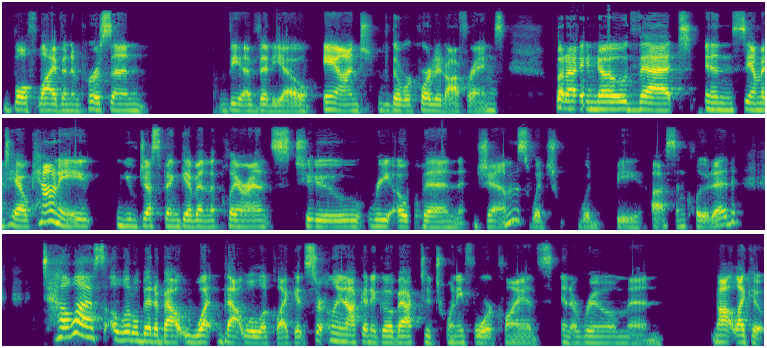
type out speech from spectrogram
both live and in person via video and the recorded offerings. But I know that in San Mateo County, you've just been given the clearance to reopen gyms, which would be us included. Tell us a little bit about what that will look like. It's certainly not going to go back to 24 clients in a room and not like it,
